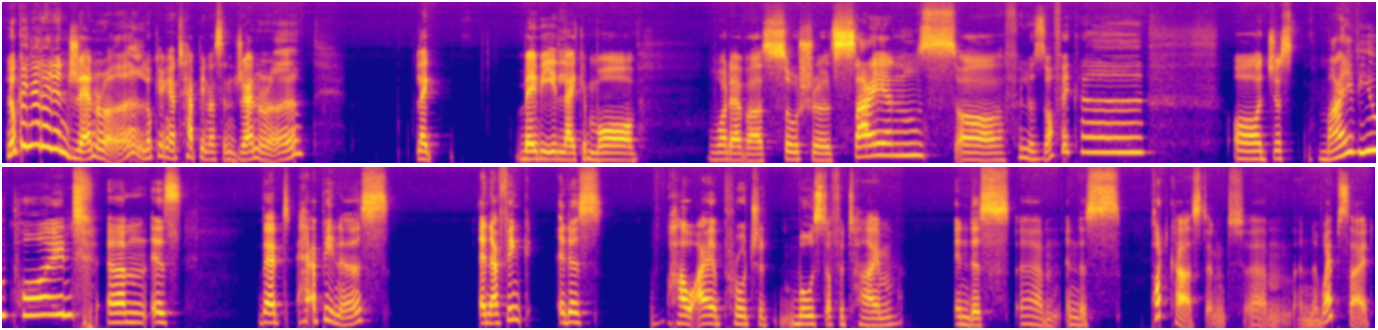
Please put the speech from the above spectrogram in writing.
Looking at it in general, looking at happiness in general, like maybe like a more whatever social science or philosophical or just my viewpoint um, is that happiness, and I think it is how I approach it most of the time in this um, in this podcast and um, and the website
